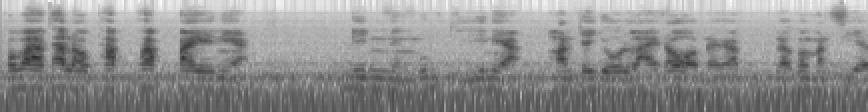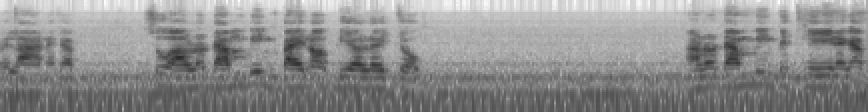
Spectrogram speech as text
เพราะว่าถ้าเราพับพับไปเนี่ย ดินหนึ่งบุ้งกีเนี่ย มันจะโยนหลายรอบนะครับ แล้วก็มันเสียเวลานะครับสู้เอารถดำวิ่งไปรอบเดียวเลยจบเอารถดำวิ่งไปทีนะครับ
